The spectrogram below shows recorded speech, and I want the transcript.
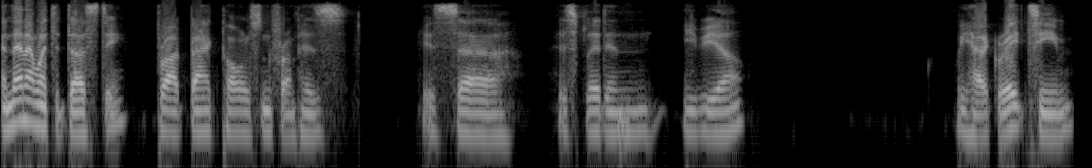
And then I went to Dusty, brought back Paulson from his his uh, his split in EBL. We had a great team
